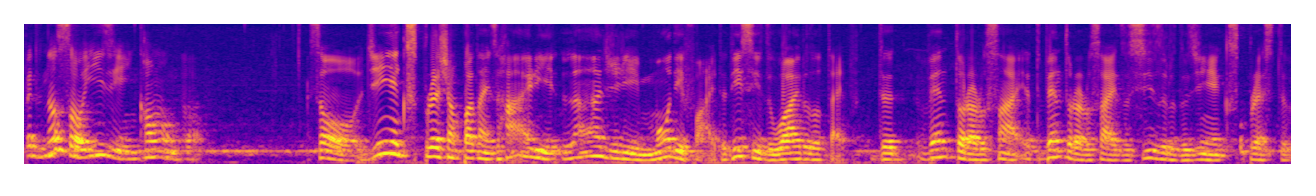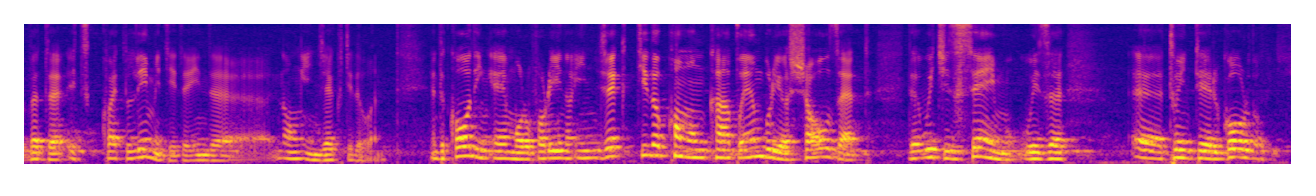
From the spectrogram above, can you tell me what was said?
But not so easy in common carp. So gene expression pattern is highly largely modified. This is wild type. The ventral side, at ventral side, the seized gene expressed, but uh, it's quite limited in the non-injected one. And the chordin A morpholino injected common carp embryo shows that, the, which is the same with uh, uh, twin tail goldfish.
